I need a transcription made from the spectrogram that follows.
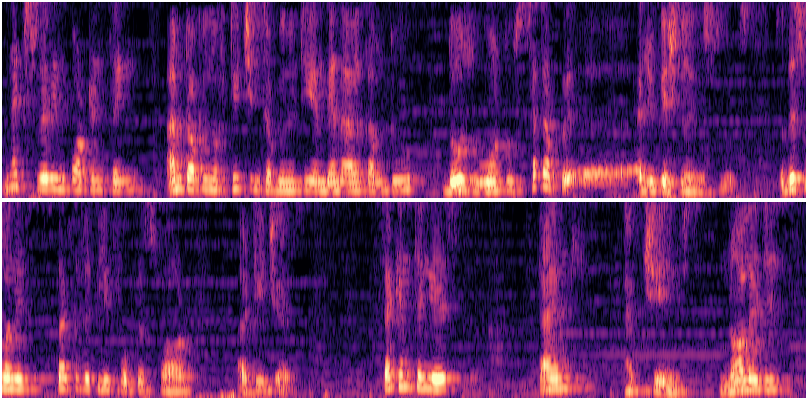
next very important thing i'm talking of teaching community and then i'll come to those who want to set up uh, educational institutes. So this one is specifically focused for uh, teachers. Second thing is times have changed. Knowledge is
